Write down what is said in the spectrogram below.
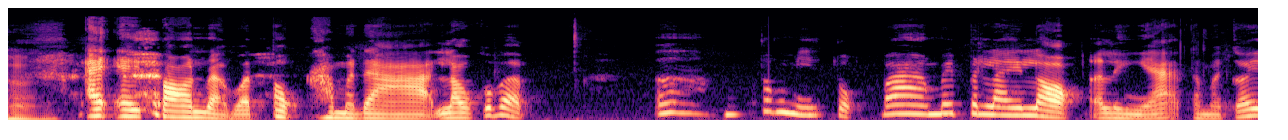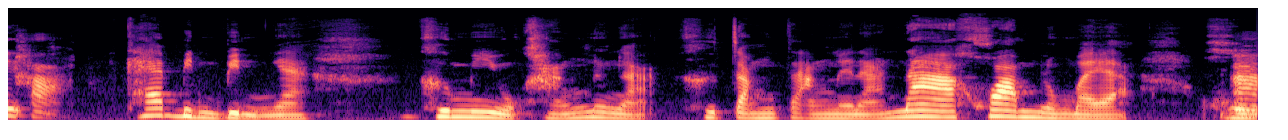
อ่าไอไอตอนแบบว่าตกธรรมดา เราก็แบบ เออมันต้องมีตกบ้างไม่เป็นไรหรอกอะไรเงี้ย แต่มันก็ค่ะแค่บินบินๆไง คือมีอยู่ครั้งหนึ่งอะ คือจังๆเลยนะ หน้าคว่ำลงไปอะโอ้โหอ่า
